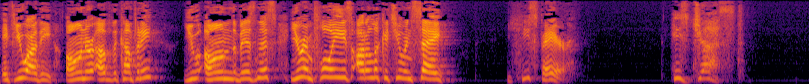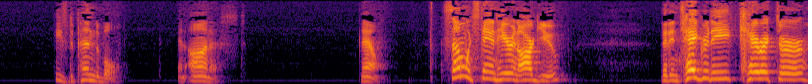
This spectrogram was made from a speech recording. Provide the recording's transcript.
If you are the owner of the company, you own the business, your employees ought to look at you and say, he's fair. He's just. He's dependable and honest. Now, some would stand here and argue that integrity, character,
